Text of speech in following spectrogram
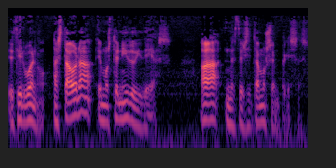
decir, bueno, hasta ahora hemos tenido ideas, ahora necesitamos empresas.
